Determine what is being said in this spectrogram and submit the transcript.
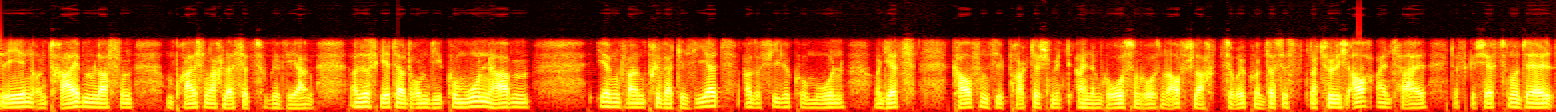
sehen und treiben lassen, um Preisnachlässe zu gewähren. Also es geht darum, die Kommunen haben irgendwann privatisiert, also viele Kommunen, und jetzt kaufen sie praktisch mit einem großen, großen Aufschlag zurück. Und das ist natürlich auch ein Teil des Geschäftsmodells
